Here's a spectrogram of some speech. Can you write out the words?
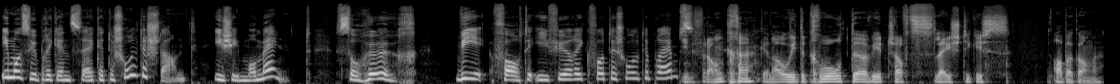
Ich muss übrigens sagen, der Schuldenstand ist im Moment so hoch wie vor der Einführung der Schuldenbremse. In Franken, genau, in der Quote Wirtschaftsleistung ist es abgegangen.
